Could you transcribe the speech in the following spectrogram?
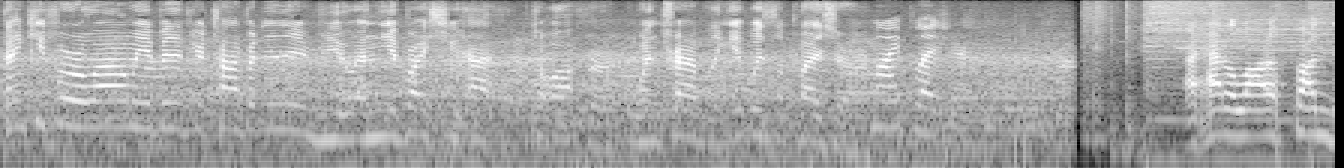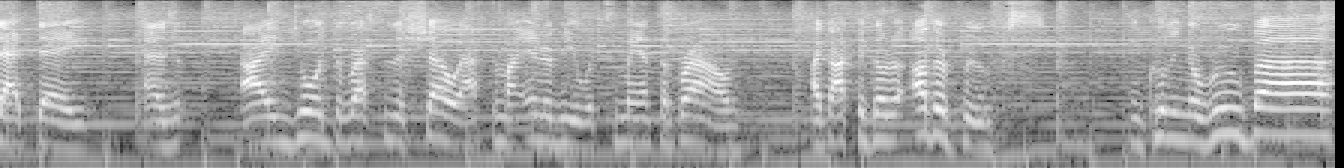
Thank you for allowing me a bit of your time for the interview and the advice you have to offer when traveling. It was a pleasure. My pleasure. I had a lot of fun that day as I enjoyed the rest of the show after my interview with Samantha Brown. I got to go to other booths, including Aruba,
